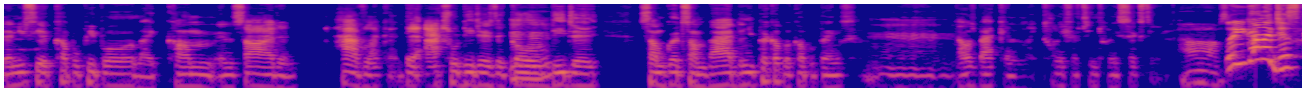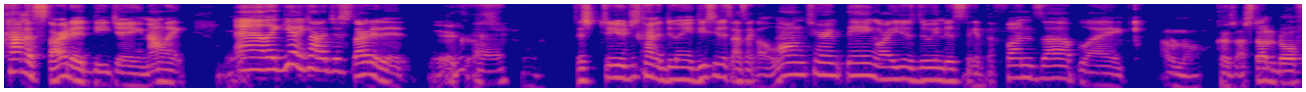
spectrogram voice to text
Then you see a couple people like come inside and have like a, their actual DJs. They go Mhm. DJ, some good, some bad. Then you pick up a couple things. Mm. That was back in like 2015, 2016. Oh, so you kind of just kind of started DJing, not like, Yeah, eh, like yeah, you kind of just started it. yeah, Okay. Just you're just kind of doing it. Do you see this as like a long term thing, or are you just doing this to get the funds up? Like, I don't know. Because I started off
